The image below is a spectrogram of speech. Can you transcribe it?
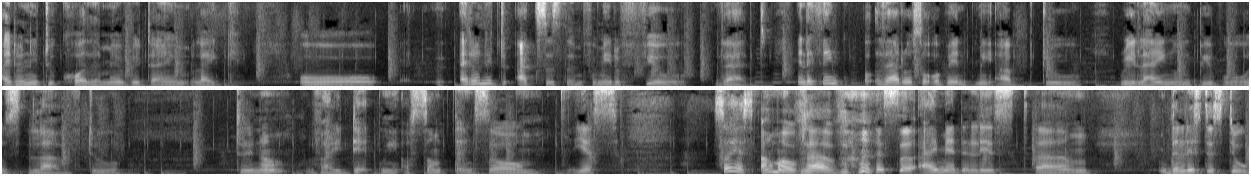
I don't need to call them every time, like, or I don't need to access them for me to feel that. And I think that also opened me up to relying on people's love to to you know validate me or something. So yes. So yes armor of love so i made a list um the list is still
